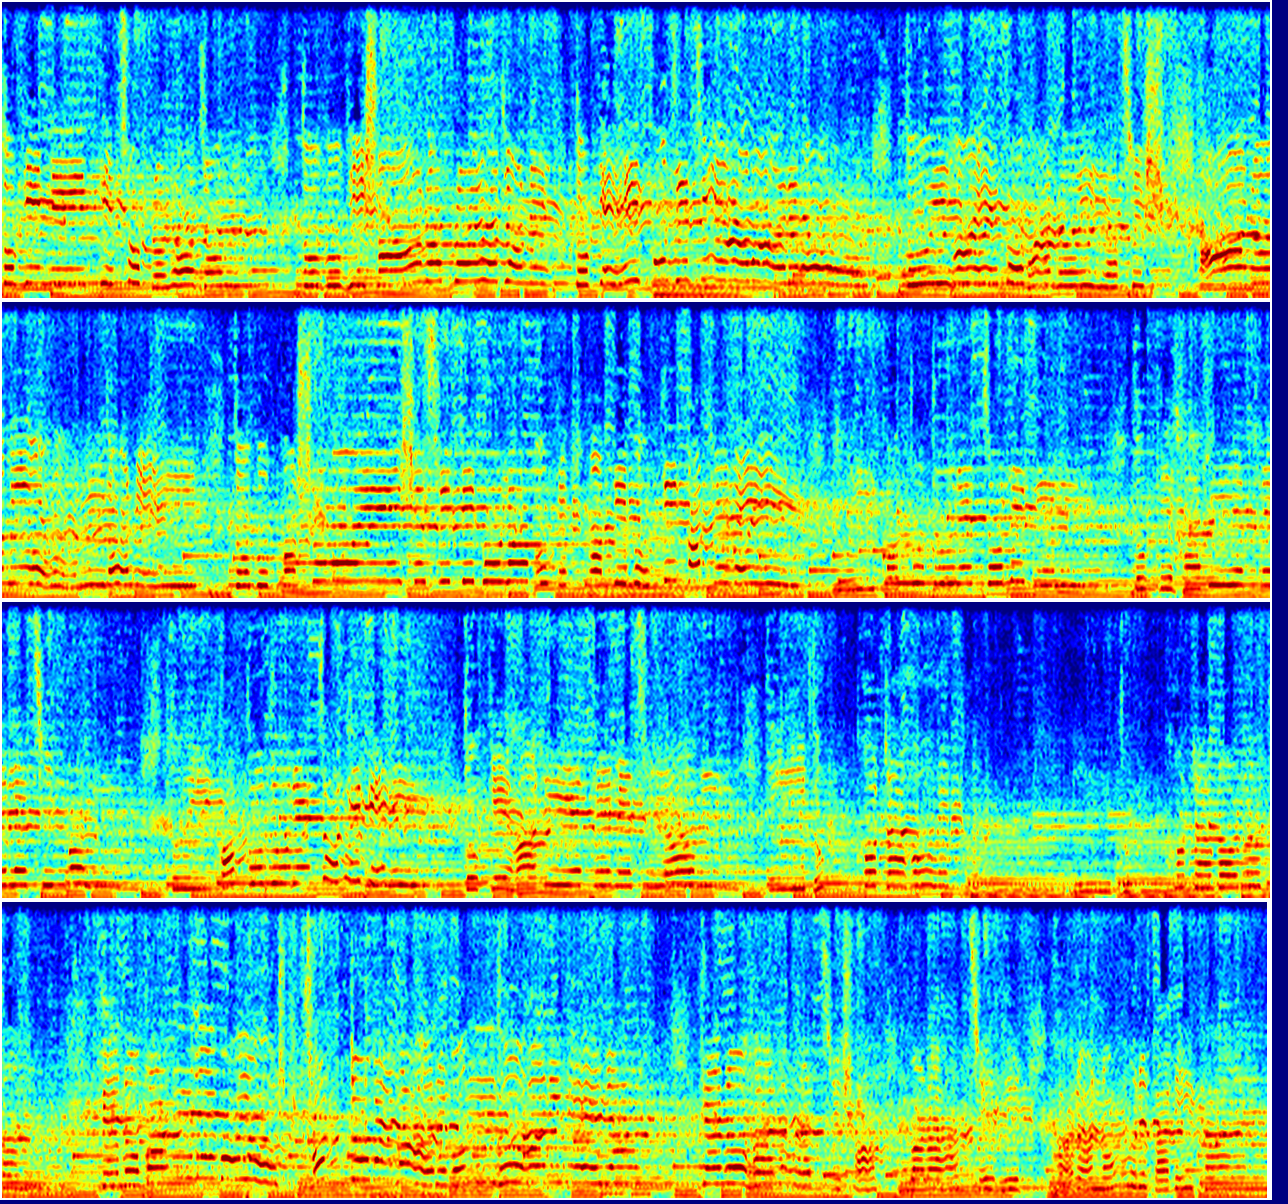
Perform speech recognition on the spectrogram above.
তোকে নেই কিছু প্রয়োজন। তবু ভীষণ প্রয়োজনে তোকে খুঁজেছি আমার তুই হয়তো ভালোই আছিস হারিয়ে ফেলেছি আমি তুই কত দূরে চলে গেলি, তোকে হারিয়ে ফেলেছি আমি। এই দুঃখটা হয়ে এই দুঃখটা বড় দামি। কেন বাড়লে বয়স ছোট্টবেলার বন্ধু হারিয়ে যায়। কেন হারাচ্ছে সব, বাড়াচ্ছে ভিড়, হারানোর তালিকায়?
